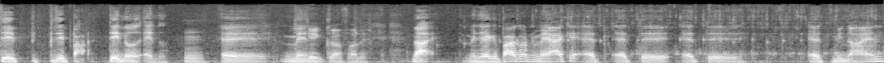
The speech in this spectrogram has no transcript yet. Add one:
Det, det er barn. Det er noget andet. Mm. Øh, men, Jeg kan ikke gøre for det. Nej, men jeg kan bare godt mærke, at, at, øh, at, øh, at min egen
